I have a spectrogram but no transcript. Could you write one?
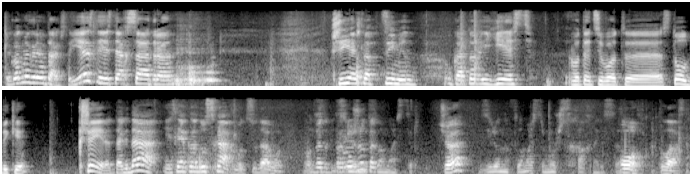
Так вот мы говорим так, что если есть Ахсадра, Шиеш Лапцимин, у которой есть вот эти вот э, столбики кшейра, тогда, если я кладу схах вот сюда вот, вот в этот промежуток... Зеленый фломастер. Что? Зеленый фломастер можешь схах нарисовать. О, классно.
